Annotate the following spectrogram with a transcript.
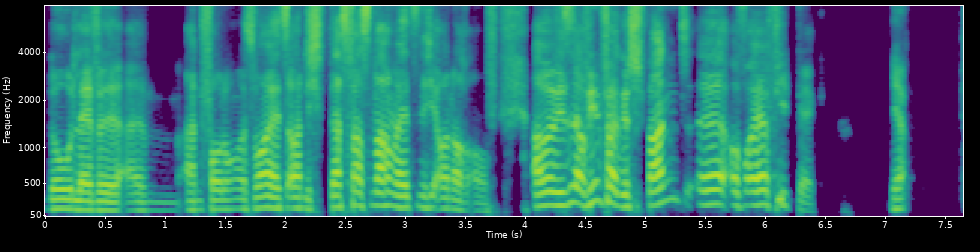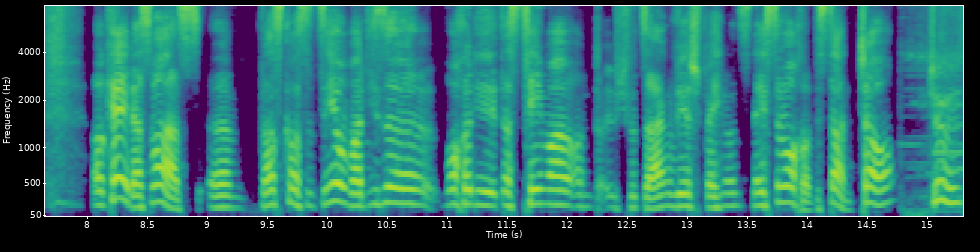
Low-Level-Anforderungen. Ähm, das wollen wir jetzt auch nicht, das Fass machen wir jetzt nicht auch noch auf. Aber wir sind auf jeden Fall gespannt äh, auf euer Feedback. Ja. Okay, das war's. Ähm, was kostet SEO? War diese Woche die, das Thema und ich würde sagen, wir sprechen uns nächste Woche. Bis dann. Ciao. Tschüss.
